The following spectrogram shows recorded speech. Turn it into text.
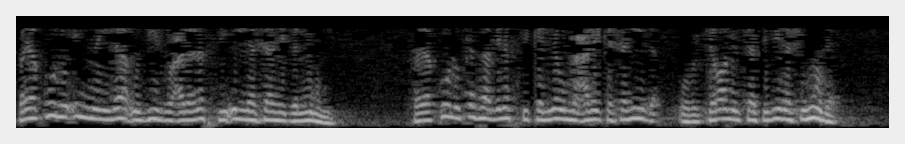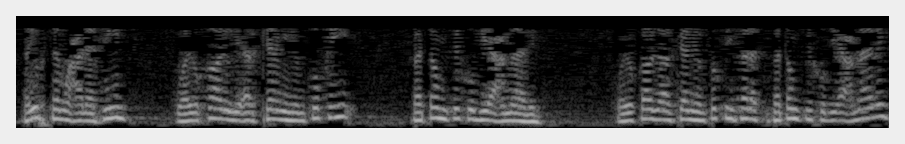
فيقول إني لا أجيز على نفسي إلا شاهدا مني. فيقول كفى بنفسك اليوم عليك شهيدا وبالكرام الكاتبين شهودا. فيختم على فيه ويقال لأركانه انطقي فتنطق بأعماله. ويقال لأركانه انطقي فتنطق بأعماله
